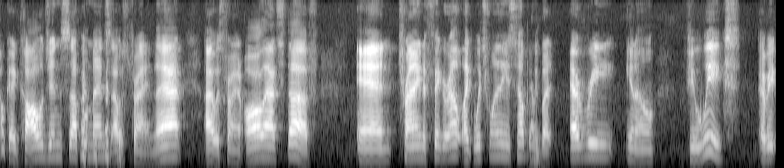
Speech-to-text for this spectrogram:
Okay, collagen supplements, I was trying that. I was trying all that stuff and trying to figure out like which one of these is helping me. But every, you know, few weeks, every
